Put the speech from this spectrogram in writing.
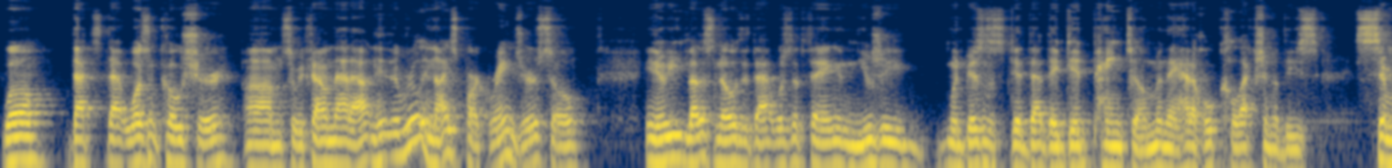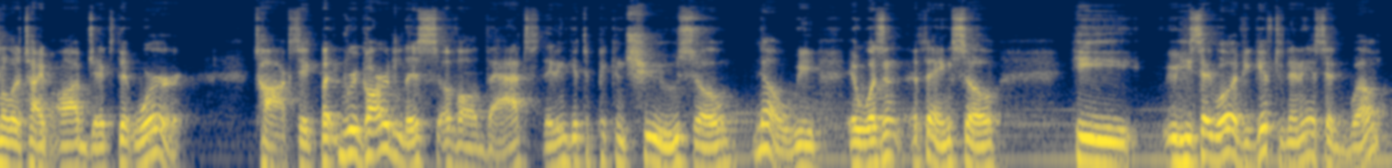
well that's that wasn't kosher um, so we found that out and a really nice park ranger so you know he let us know that that was a thing and usually when business did that they did paint them and they had a whole collection of these similar type objects that were toxic but regardless of all that they didn't get to pick and choose so no we it wasn't a thing so he he said, "Well, have you gifted any?" I said, "Well,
